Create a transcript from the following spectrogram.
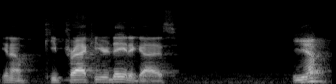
you know, keep track of your data, guys. Yep.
